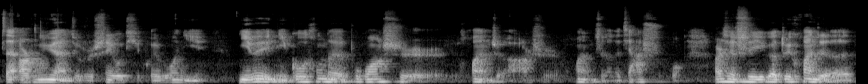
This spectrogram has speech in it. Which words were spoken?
在儿童医院就是深有体会。如果你你为你沟通的不光是患者，而是患者的家属，而且是一个对患者的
